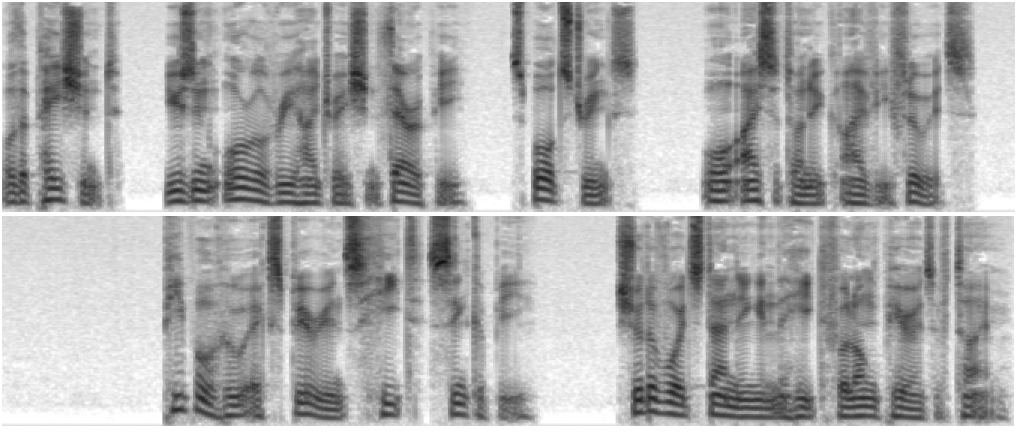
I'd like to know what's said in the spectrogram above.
of the patient using oral rehydration therapy, sports drinks, or isotonic IV fluids. People who experience heat syncope should avoid standing in the heat for long periods of time.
